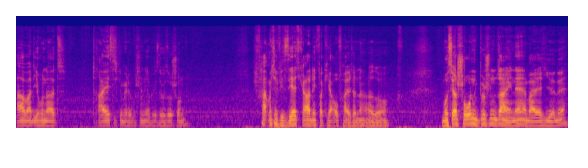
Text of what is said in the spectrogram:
aber die 130 Kilometer pro Stunde habe ich sowieso schon. Ich frage mich ja, wie sehr ich gerade den Verkehr aufhalte, ne? Also, muss ja schon ein bisschen sein, ne? Weil hier, ne?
